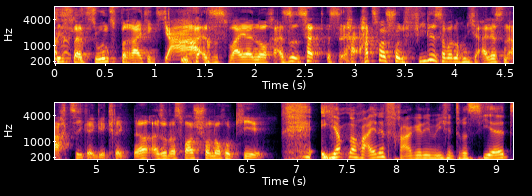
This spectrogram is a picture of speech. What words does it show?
Inflationsbereinigt, ja, also es war ja noch, also es hat, es hat zwar schon vieles, aber noch nicht alles in 80er gekriegt, ne? Also das war schon noch okay. Ich habe noch eine Frage, die mich interessiert.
